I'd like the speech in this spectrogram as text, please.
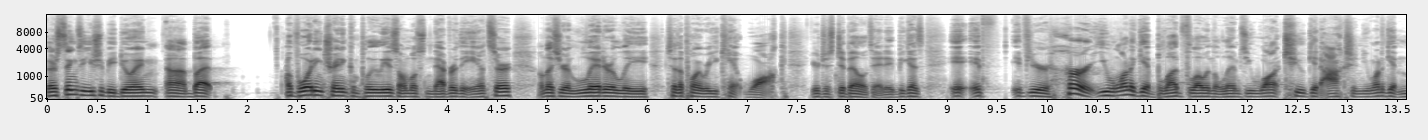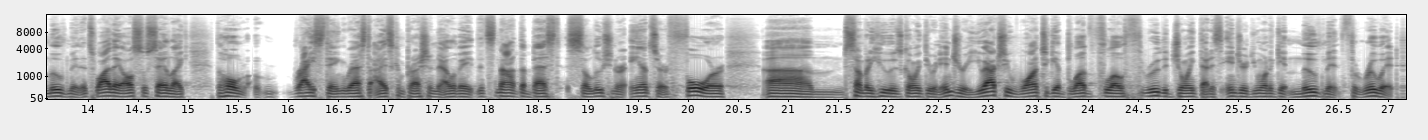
there's things that you should be doing, uh, but avoiding training completely is almost never the answer unless you're literally to the point where you can't walk you're just debilitated because if if you're hurt, you want to get blood flow in the limbs. You want to get oxygen. You want to get movement. That's why they also say like the whole RICE thing, rest, ice, compression, elevate. That's not the best solution or answer for um, somebody who is going through an injury. You actually want to get blood flow through the joint that is injured. You want to get movement through it.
